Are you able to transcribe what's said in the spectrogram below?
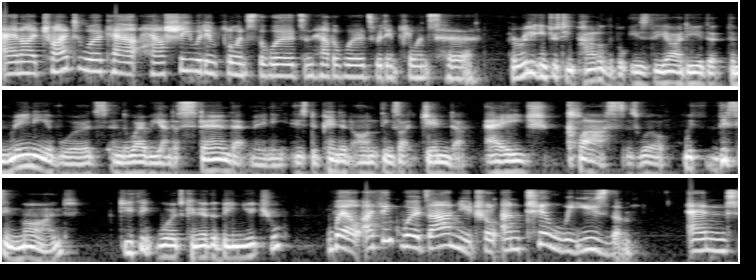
And I tried to work out how she would influence the words and how the words would influence her. A really interesting part of the book is the idea that the meaning of words and the way we understand that meaning is dependent on things like gender, age, class as well. With this in mind, do you think words can ever be neutral? Well, I think words are neutral until we use them. And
